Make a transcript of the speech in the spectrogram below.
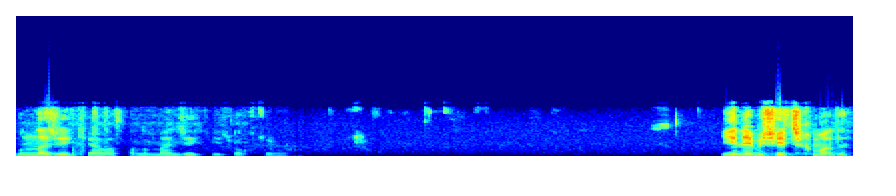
Bunu da Jackie'ye basalım. Ben Jackie'yi çok seviyorum. Yine bir şey çıkmadı.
